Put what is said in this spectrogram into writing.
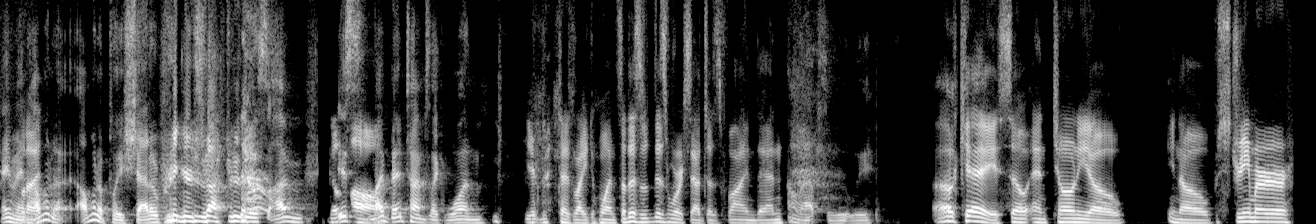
Hey man, but, I'm gonna I'm gonna play Shadowbringers after this. I'm no, oh, my bedtime's like one. Your bedtime's like one, so this this works out just fine then. Oh, absolutely. Okay, so Antonio, you know, streamer,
